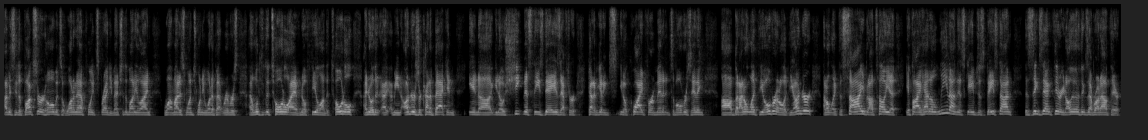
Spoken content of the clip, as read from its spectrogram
obviously the Bucks are at home. It's a one and a half point spread. You mentioned the money line, well, minus 121 at Bet Rivers. I looked at the total. I have no feel on the total. I know that I, I mean unders are kind of back in in uh, you know, sheetness these days after kind of getting you know quiet for a minute and some overs hitting. Uh, but I don't like the over. I don't like the under. I don't like the side. But I'll tell you, if I had a lean on this game just based on the zigzag theory and all the other things I brought out there,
